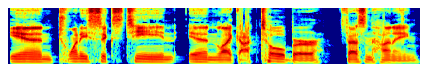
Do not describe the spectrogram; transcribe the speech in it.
in 2016 in like october pheasant hunting.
